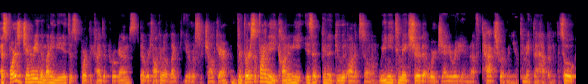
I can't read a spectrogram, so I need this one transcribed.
As far as generating the money needed to support the kinds of programs that we're talking about, like universal childcare, diversifying the economy isn't going to do it on its own. We need to make sure that we're generating enough tax revenue to make that happen. So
